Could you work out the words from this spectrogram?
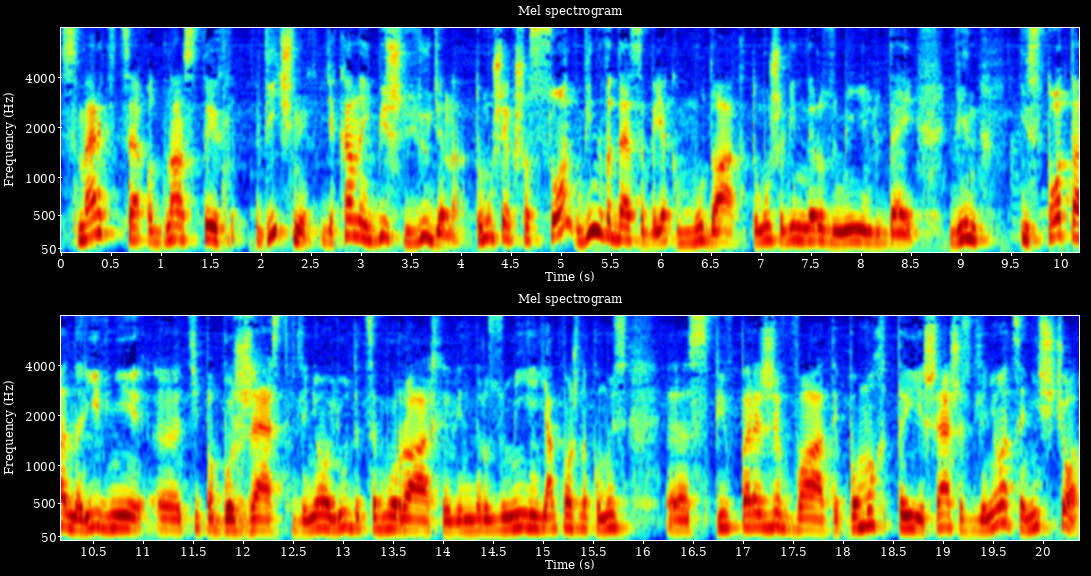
Смерть це одна з тих вічних, яка найбільш людяна. Тому що якщо сон, він веде себе як мудак, тому що він не розуміє людей. Він істота на рівні, е, типа божеств. Для нього люди це мурахи. Він не розуміє, як можна комусь співпереживати, помогти, ще щось. Для нього це ніщо.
